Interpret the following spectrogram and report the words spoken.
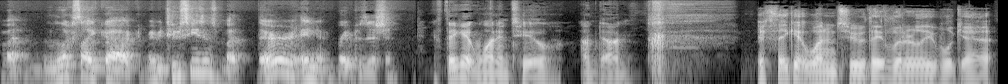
But it looks like uh, maybe two seasons, but they're in a great position. If they get one and two, I'm done. if they get one and two, they literally will get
